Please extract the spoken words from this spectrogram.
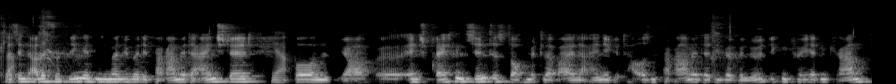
Klar. Das sind alles so Dinge, die man über die Parameter einstellt. Ja. Und ja, äh, entsprechend sind es doch mittlerweile einige tausend Parameter, die wir benötigen für jeden Kran,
